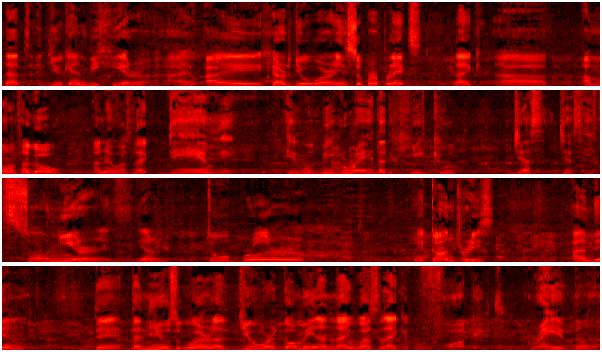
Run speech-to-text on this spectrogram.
that you can be here. I, I, heard you were in Superplex like uh, a month ago, and I was like, damn, it, it, would be great that he could just, just it's so near. It's, there are two brother uh, countries, and then the, the news were that you were coming, and I was like, fuck it, great, no?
